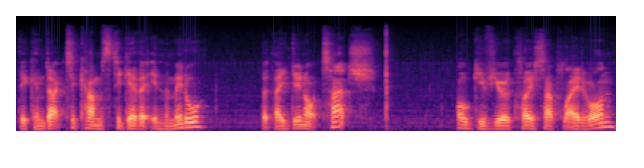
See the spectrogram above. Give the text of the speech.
The conductor comes together in the middle, but they do not touch. I'll give you a close-up later on.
